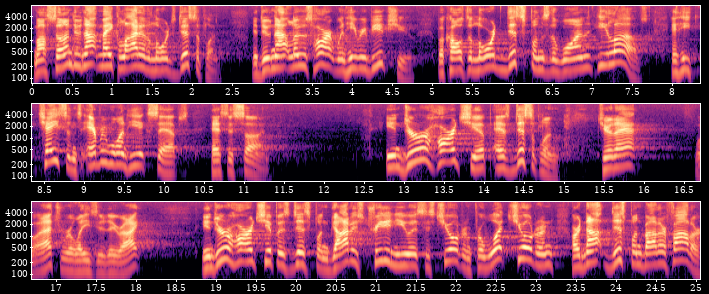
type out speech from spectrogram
My son, do not make light of the Lord's discipline. And do not lose heart when he rebukes you, because the Lord disciplines the one he loves, and he chastens everyone he accepts as his son. Endure hardship as discipline. Did you hear that? Well, that's real easy to do, right? Endure hardship as discipline. God is treating you as his children. For what children are not disciplined by their father?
